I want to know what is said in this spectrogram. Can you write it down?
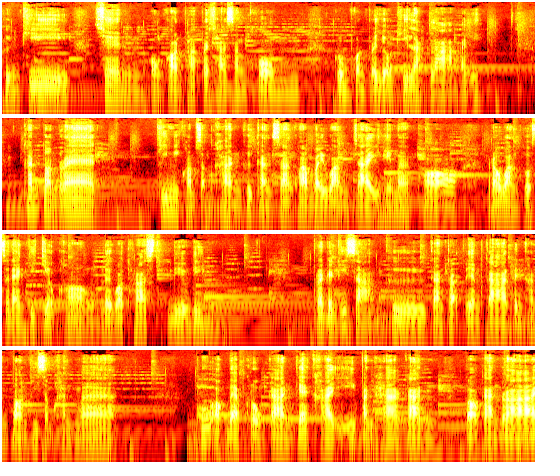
พื้นที่ เช่น องค์กรภาคประชาสังคม กลุ่มผลประโยชน์ที่หลากหลาย ขั้นตอนแรกที่มีความสำคัญคือการสร้างความไว้วางใจให้มากพอ ระหว่างตัวแสดงที่เกี่ยวข้อง เรียกว่า trust building ประเด็นที่ 3 คือการตระเตรียมการเป็นขั้นตอนที่สำคัญมาก ผู้ออกแบบโครงการแก้ไขปัญหาการก่อการร้าย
